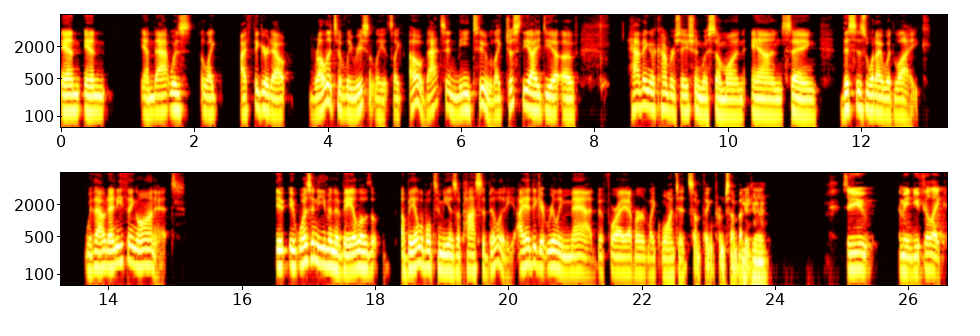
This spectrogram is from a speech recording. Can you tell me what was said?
And and and that was like i figured out relatively recently it's like oh that's in me too like just the idea of having a conversation with someone and saying this is what i would like without anything on it it, it wasn't even available available to me as a possibility i had to get really mad before i ever like wanted something from somebody mm-hmm. so you i mean do you feel like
